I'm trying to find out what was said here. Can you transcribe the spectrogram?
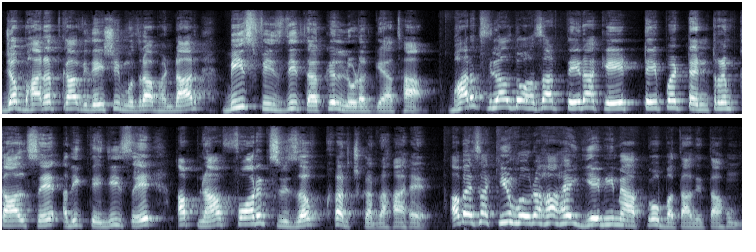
जब भारत का विदेशी मुद्रा भंडार 20 फ़ीसदी तक लुढ़क गया था। भारत फ़िलहाल 2013 के टेपर टेंट्रम काल से अधिक तेज़ी से अपना फॉरेक्स रिज़र्व खर्च कर रहा है। अब ऐसा क्यों हो रहा है यह भी मैं आपको बता देता हूँ।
